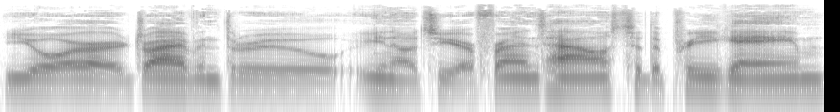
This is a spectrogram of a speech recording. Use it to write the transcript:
you're driving through, you know, to your friend's house, to the pregame,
